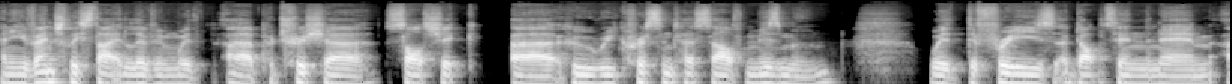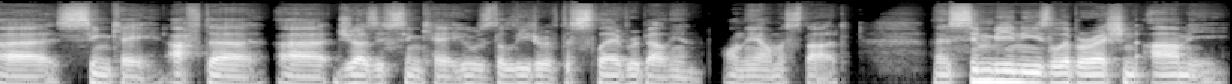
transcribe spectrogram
and he eventually started living with uh, Patricia Soltysik, uh, who rechristened herself Mizmoon, with DeFreeze adopting the name uh, after uh, Joseph Cinque, who was the leader of the slave rebellion on the Amistad. The Symbionese Liberation Army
